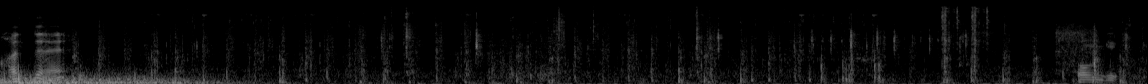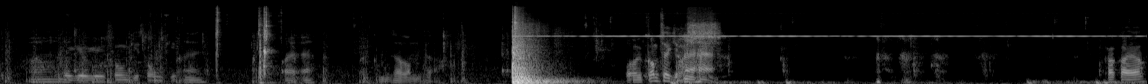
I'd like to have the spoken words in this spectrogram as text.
가야 되네 소음기 아 여기 여기 소음기 소음기 네. 아, 아. 감사 감사 어이 깜짝이야 씨. 갈까요?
